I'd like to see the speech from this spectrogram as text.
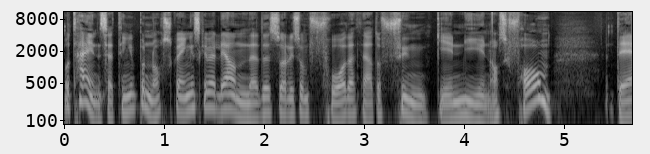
Og tegnesettingen på norsk og engelsk er veldig annerledes, og liksom få dette her til å funke i nynorsk form. Det,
